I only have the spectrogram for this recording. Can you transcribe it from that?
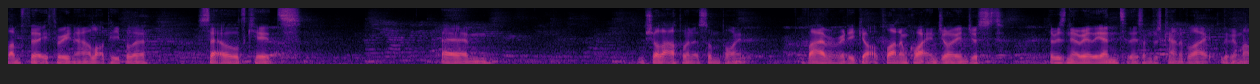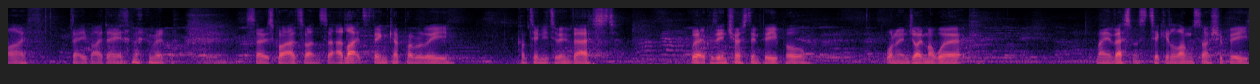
I'm 33 now. A lot of people are settled kids. Um, I'm sure that'll happen at some point. But I haven't really got a plan. I'm quite enjoying just. There is no really end to this. I'm just kind of like living my life day by day at the moment. So it's quite hard to answer. I'd like to think I'd probably continue to invest, work with interesting people, want to enjoy my work. My investments are ticking along, so I should be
